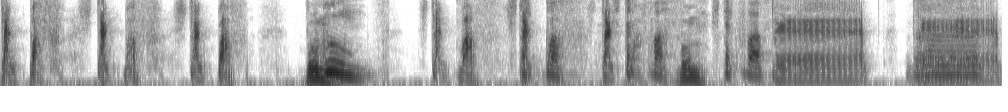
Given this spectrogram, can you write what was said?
Stack paf, stack paf, stack paf. Boum. Boum. Stack paf, Stack paf. stack Stack paf. paf. Boum. Stack paf. Trrrt, trrrt.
